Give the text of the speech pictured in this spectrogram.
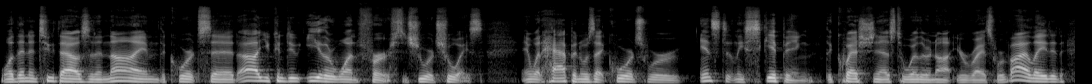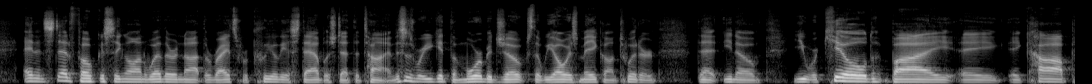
Well, then in 2009, the court said, ah, oh, you can do either one first. It's your choice. And what happened was that courts were instantly skipping the question as to whether or not your rights were violated and instead focusing on whether or not the rights were clearly established at the time. This is where you get the morbid jokes that we always make on Twitter that, you know, you were killed by a, a cop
